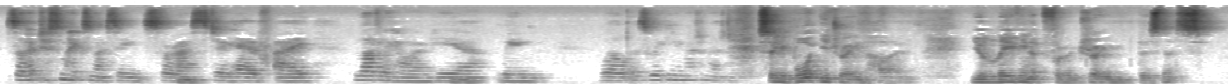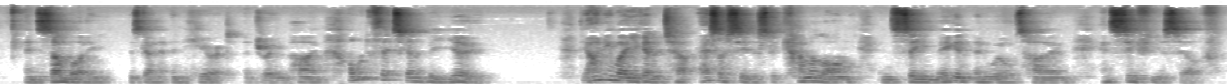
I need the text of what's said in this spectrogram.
So it just makes no sense for Mm. us to have a lovely home here when well, it's working in Matamata. So you bought your dream home. You're leaving it for a dream business, and somebody is going to inherit a dream home. I wonder if that's going to be you. The only way you're going to tell, as I said, is to come along and see Megan and Will's home and see for yourself.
